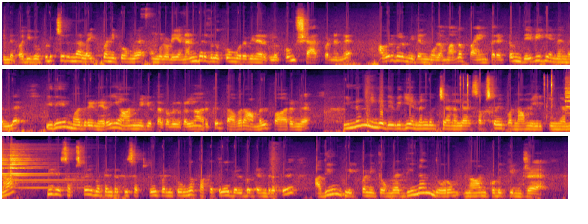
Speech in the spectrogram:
இந்த பதிவு பிடிச்சிருந்தா லைக் பண்ணிக்கோங்க. உங்களுடைய நண்பர்களுக்கும் உறவினர்களுக்கும் ஷேர் பண்ணுங்க. அவர்களும் இதன் மூலமாக பயன்பெறட்டும். தெய்வீக எண்ணங்களில் இதே மாதிரி நிறைய ஆன்மீக தகவல்கள்லாம் இருக்கு. தவறாமல் பாருங்க. இன்னும் நீங்க தெய்வீக எண்ணங்கள் சேனலை சப்ஸ்கிரைப் பண்ணாமல் இருக்கீங்கன்னா கீழே சப்ஸ்கிரைப் பட்டன் இருக்குது சப்ஸ்கிரைப் பண்ணிக்கோங்க. பக்கத்திலே பெல் பட்டன் இருக்குது அதையும் கிளிக் பண்ணிக்கோங்க. தினந்தோறும் நான் கொடுக்கின்ற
